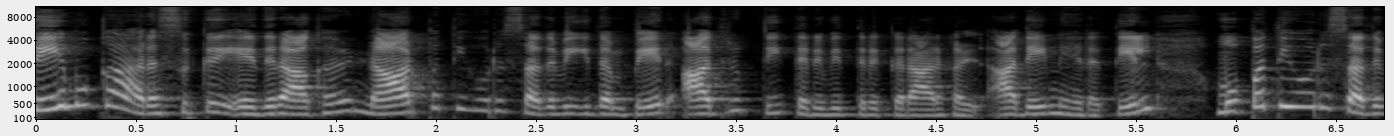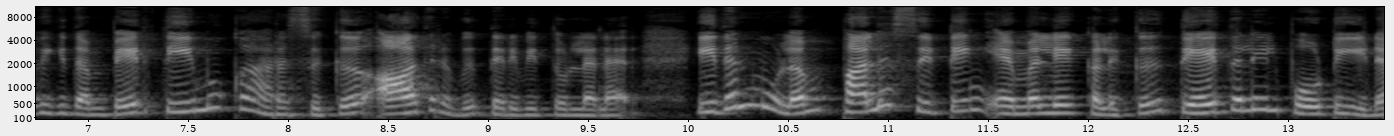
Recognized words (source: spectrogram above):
திமுக அரசுக்கு எதிராக நாற்பத்தி ஒரு சதவிகிதம் பேர் அதிருப்தி தெரிவித்திருக்கிறார்கள். அதே நேரத்தில் முப்பத்தி ஒரு சதவிகிதம் பேர் திமுக அரசுக்கு ஆதரவு தெரிவித்துள்ளனர். இதன் மூலம் பல சிட்டிங் எம்எல்ஏக்களுக்கு தேர்தலில் போட்டியிட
